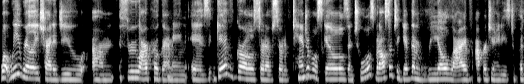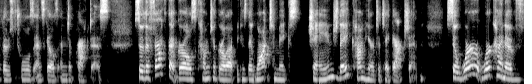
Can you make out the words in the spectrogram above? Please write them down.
what we really try to do um, through our programming is give girls sort of sort of tangible skills and tools but also to give them real live opportunities to put those tools and skills into practice. So the fact that girls come to girl up because they want to make change they come here to take action. So we're we're kind of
